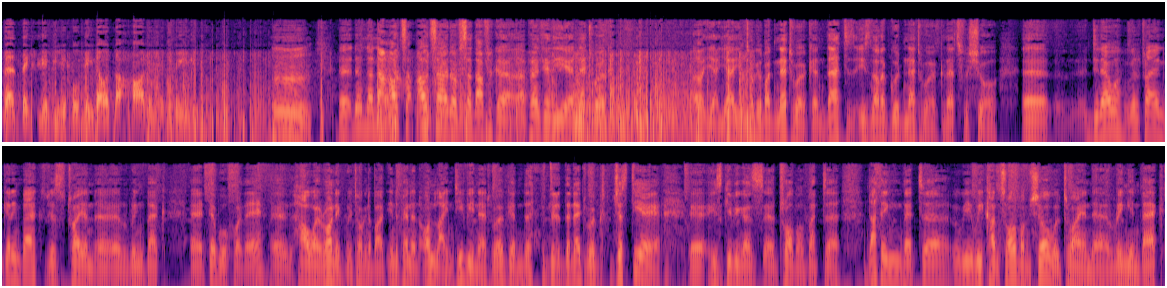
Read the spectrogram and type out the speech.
that's actually a beautiful thing. That was the heart of it, really. Mm. Uh, now, now outside, outside of South Africa, apparently the uh, network. Oh yeah, yeah. You're talking about network, and that is- is not a good network. That's for sure. Uh, Dineo, we'll try and get him back. Just try and uh, ring back uh, Tebogo there. Uh, how ironic! We're talking about independent online TV network, and uh, the, the network just here uh, is giving us uh, trouble. But uh, nothing that uh, we we can't solve. I'm sure we'll try and uh, ring him back.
